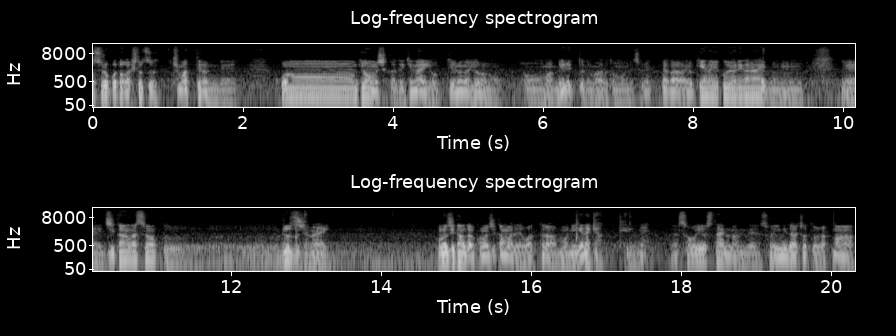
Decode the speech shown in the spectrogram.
うすることが一つ決まってるんで、この業務しかできないよっていうのが夜の、まあ、メリットでもあると思うんですよね。だから余計な横寄りがない分、えー、時間がすごくルーズじゃない。この時間からこの時間まで終わったらもう逃げなきゃっていうね。そういうスタイルなんで、そういう意味ではちょっと、まあ、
